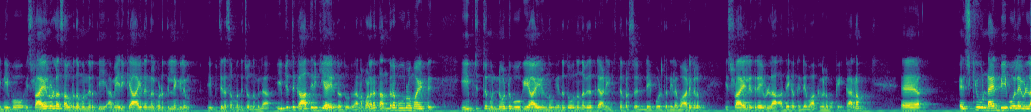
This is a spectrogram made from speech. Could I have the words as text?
ഇനിയിപ്പോൾ ഇസ്രായേലുള്ള സൗഹൃദം മുൻനിർത്തി അമേരിക്ക ആയുധങ്ങൾ കൊടുത്തില്ലെങ്കിലും ഈജിപ്തിനെ സംബന്ധിച്ചൊന്നുമില്ല. ഈജിപ്ത് കാത്തിരിക്കുകയായിരുന്നു എന്ന് തോന്നുന്നു. കാരണം വളരെ തന്ത്രപൂർവമായിട്ട് ഈജിപ്ത് മുന്നോട്ട് പോവുകയായിരുന്നു എന്ന് തോന്നുന്ന വിധത്തിലാണ് ഈജിപ്തൻ പ്രസിഡന്റിന്റെ ഇപ്പോഴത്തെ നിലപാടുകളും ഇസ്രായേലിനെതിരെയുള്ള അദ്ദേഹത്തിന്റെ വാക്കുകളുമൊക്കെ. കാരണം എച്ച് ക്യു നയൻ ബി പോലെയുള്ള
